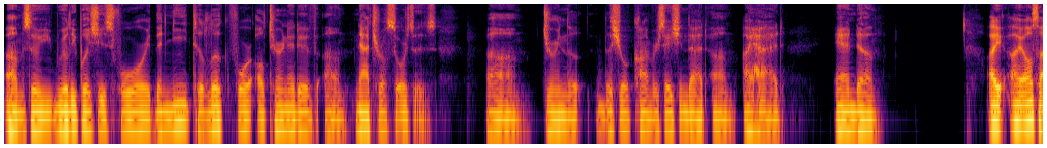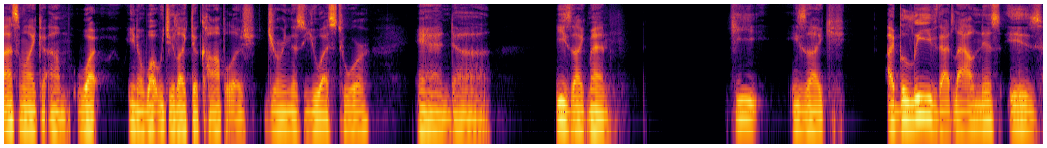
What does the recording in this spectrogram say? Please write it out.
Um, so he really pushes for the need to look for alternative um, natural sources. Um, during the the short conversation that um, I had, and I I also asked him like, what you know, what would you like to accomplish during this U.S. tour? And uh, he's like, man, he he's like, I believe that loudness is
